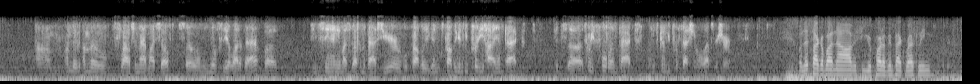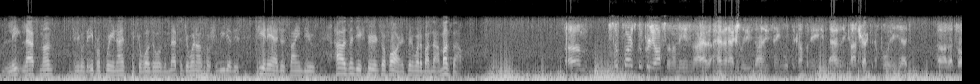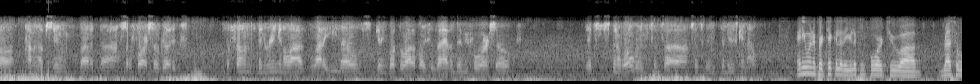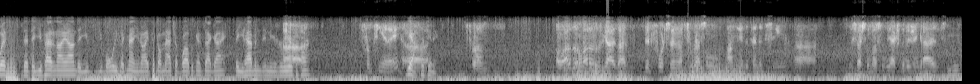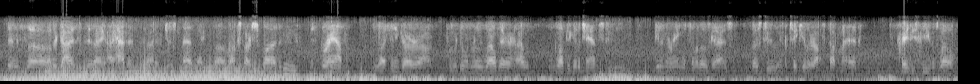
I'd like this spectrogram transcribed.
Um, I'm no, I'm no slouch in that myself, so I mean you'll see a lot of that. But if you've seen any of my stuff in the past year, we're probably gonna, it's probably going to be pretty high impact. It's uh, it's going to be full impact, and it's going to be professional. That's for sure. Well, let's talk about now. Obviously, you're part of Impact Wrestling. Late last month, I think it was April 29th. I think it was. There was a message that went on social media. The TNA had just signed you. How has been the experience so far? It's been what about a month now? Um, so far it's been pretty awesome. I mean, I haven't actually done anything with the company as a contracted employee yet. Uh, that's all coming up soon. But uh, so far so good. It's the phone's been ringing a lot, a lot of emails, getting booked a lot of places I haven't been before. So it's just been a whirlwind since uh, since the, the news came out. Anyone in particular that you're looking forward to uh, wrestle with that, that you've had an eye on that you've you've always like, man, you know, I think I'll match up well up against that guy that you haven't in your career uh, so far? From TNA? Yeah, uh, for TNA. From a lot of the, a lot of those guys I've been fortunate enough to wrestle on the independent scene, uh, especially most of the X Division guys. Mm-hmm. There's uh, other guys that I, I haven't that I've just met, like uh, Rockstar Spud mm-hmm. and Graham, who I think are uh, who are doing really well there. I would love to get a chance to get in the ring with some of those guys. Those two in particular, off the top of my head. Crazy Steve as well.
